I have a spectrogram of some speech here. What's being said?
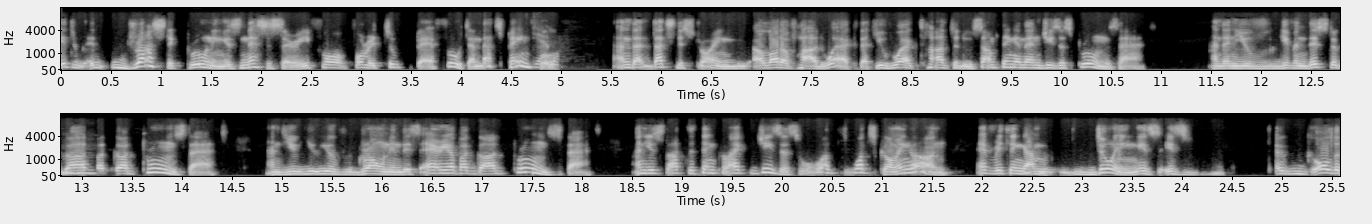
it, it- drastic pruning is necessary for for it to bear fruit, and that's painful. And that, that's destroying a lot of hard work that you've worked hard to do something, and then Jesus prunes that. and then you've given this to God, Mhm. but God prunes that. And you, you, you've grown in this area, but God prunes that. And you start to think like, Jesus, what, what's going on? Everything I'm doing is, is uh, all the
